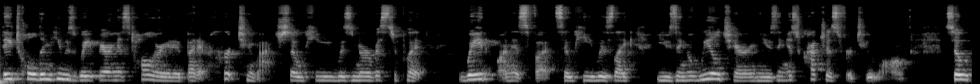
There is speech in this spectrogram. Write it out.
They told him he was weight bearing as tolerated, but it hurt too much. So he was nervous to put weight on his foot. So he was like using a wheelchair and using his crutches for too long. So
